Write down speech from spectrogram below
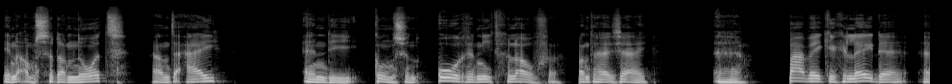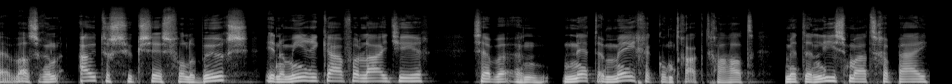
in Amsterdam-Noord aan de ei. En die kon zijn oren niet geloven. Want hij zei, een paar weken geleden was er een uiterst succesvolle beurs in Amerika voor Lightyear. Ze hebben een, net een megacontract gehad met een leasemaatschappij.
